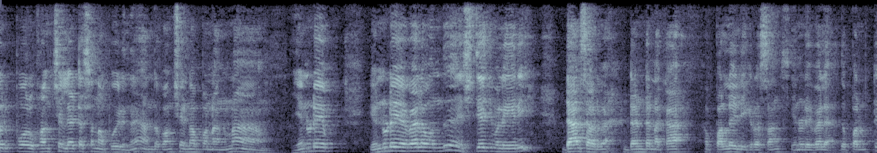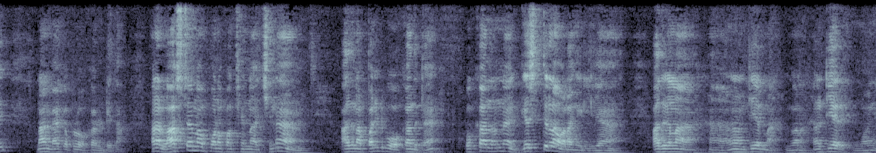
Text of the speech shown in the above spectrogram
ஒரு இப்போ ஒரு ஃபங்க்ஷன் லேட்டஸ்ட்டாக நான் போயிருந்தேன். அந்த ஃபங்க்ஷன் என்ன பண்ணாங்கன்னா என்னுடைய என்னுடைய வேலை வந்து ஸ்டேஜ் மேலே ஏறி டான்ஸ் ஆடுவேன் டண்டனக்கா பல்ல இழிக்கிற சாங்ஸ் என்னுடைய வேலை. இதை பண்ணிட்டு நான் மேக்கப்பில் உட்கார வேண்டியது தான் ஆனால் லாஸ்ட்டாக நான் போன ஃபங்க்ஷன் என்ன ஆச்சுன்னா அது நான் பண்ணிட்டு போய் உட்காந்துட்டேன். உட்காந்தோன்னே கெஸ்ட்டுலாம் வராங்க இல்லையா? அதுக்கெல்லாம் நான் டீயர்ண்ணா இங்கே வாங்க டீயர் இங்கே வாங்க.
